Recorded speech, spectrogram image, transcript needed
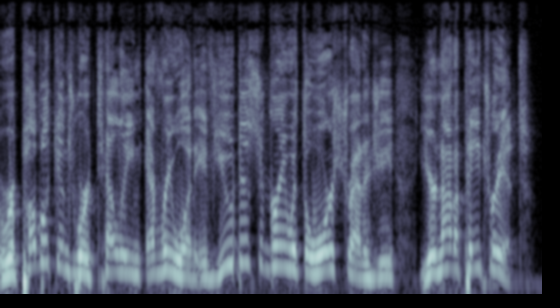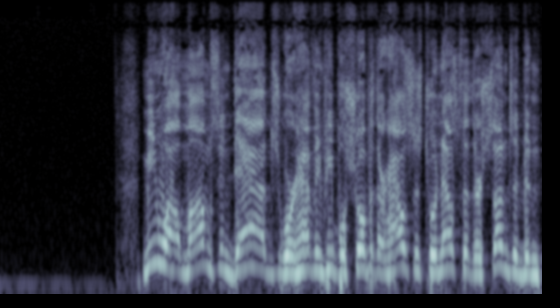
Republicans were telling everyone if you disagree with the war strategy, you're not a patriot. Meanwhile, moms and dads were having people show up at their houses to announce that their sons had been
